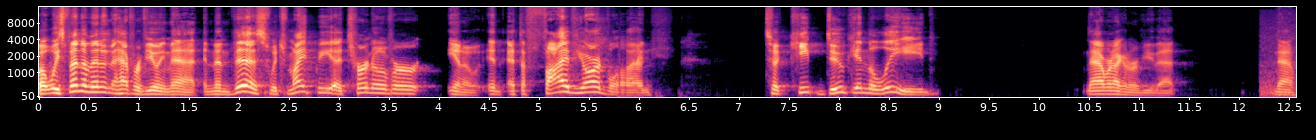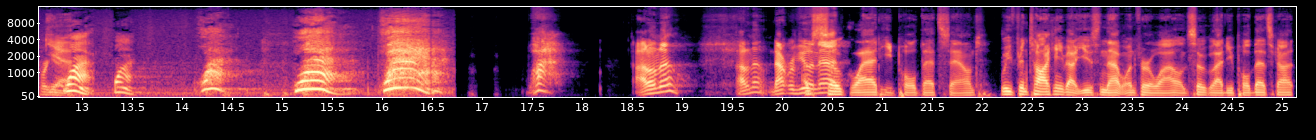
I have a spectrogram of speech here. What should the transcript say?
but we spend a minute and a half reviewing that. And then this, which might be a turnover, you know, in, at the five yard line to keep Duke in the lead. Now we're not going to review that. Nah, we're Yeah. good. Why? Why? Why? Why? Why? Why? I don't know. I don't know. Not reviewing I'm reviewing that. so glad he pulled that sound. We've been talking about using that one for a while. I'm so glad you pulled that, Scott.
